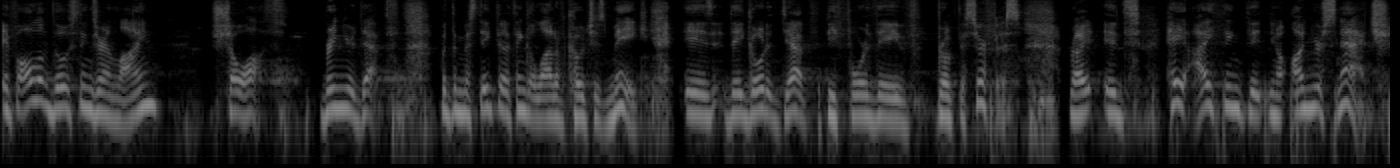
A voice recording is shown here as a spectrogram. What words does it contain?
If all of those things are in line, show off. Bring your depth. But the mistake that I think a lot of coaches make is they go to depth before they've broke the surface. Right? It's hey, I think that, you know, on your snatch,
